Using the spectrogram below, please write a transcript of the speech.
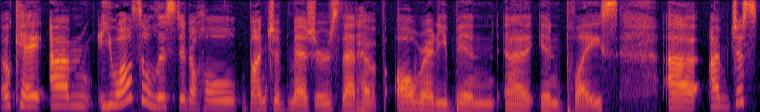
Okay. Um, you also listed a whole bunch of measures that have already been uh, in place. Uh, I'm just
